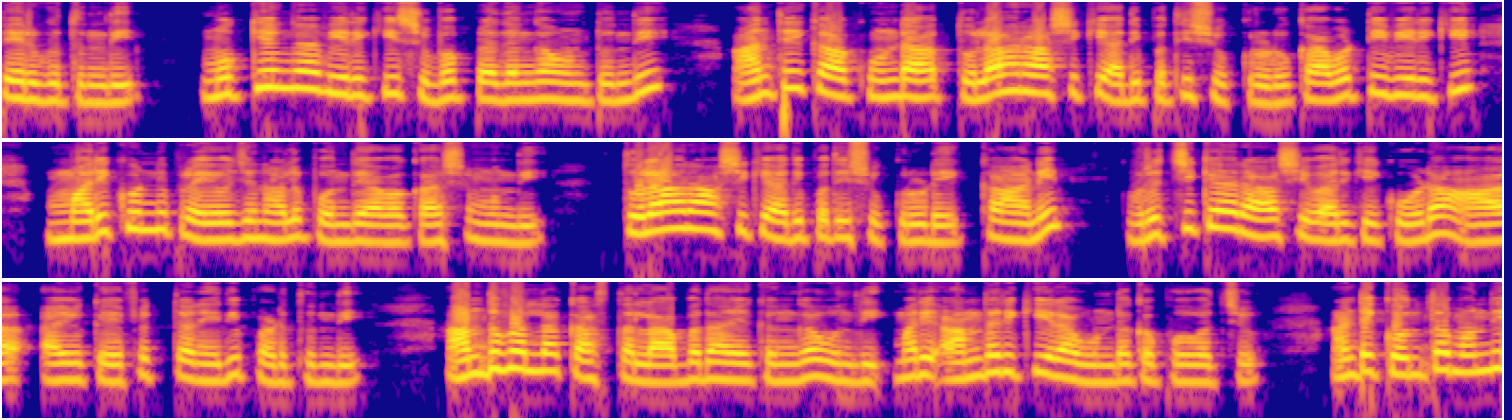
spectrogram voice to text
పెరుగుతుంది. ముఖ్యంగా వీరికి శుభప్రదంగా ఉంటుంది. అంతేకాకుండా తులారాశికి అధిపతి శుక్రుడు కాబట్టి వీరికి మరికొన్ని ప్రయోజనాలు పొందే అవకాశం ఉంది. తులారాశికి అధిపతి శుక్రుడే కానీ వృచ్చిక రాశి వారికి కూడా ఆ యొక్క ఎఫెక్ట్ అనేది పడుతుంది. అందువల్ల కాస్త లాభదాయకంగా ఉంది. మరి అందరికీ ఇలా ఉండకపోవచ్చు. అంటే కొంతమంది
